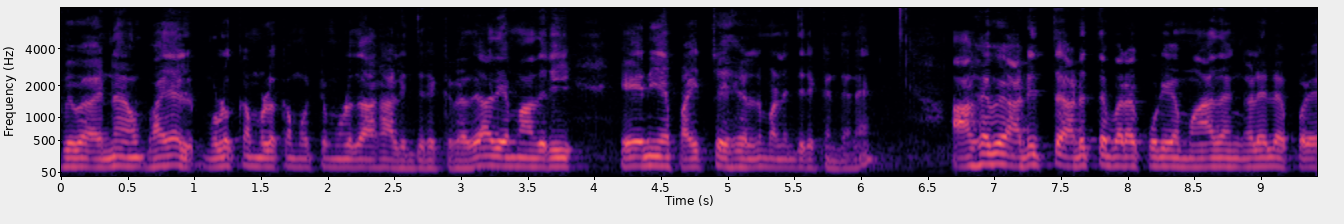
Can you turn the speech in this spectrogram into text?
விவ- என்ன வயல் முழுக்க முழுக்க முற்று முழுதாக அழிந்திருக்கிறது. அதே மாதிரி ஏனைய பயிற்சிகளும் அழிந்திருக்கின்றன. ஆகவே அடுத்து அடுத்து வரக்கூடிய மாதங்களில் எப்படி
